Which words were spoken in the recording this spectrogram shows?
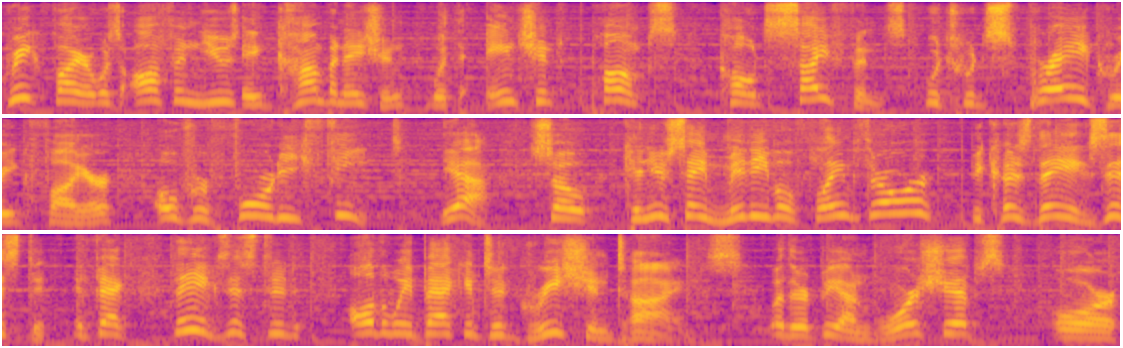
Greek fire was often used in combination with ancient pumps called siphons, which would spray Greek fire over 40 feet. Yeah, so can you say medieval flamethrower? Because they existed. In fact, they existed all the way back into Grecian times. Whether it be on warships or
